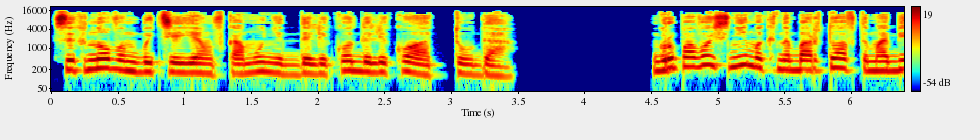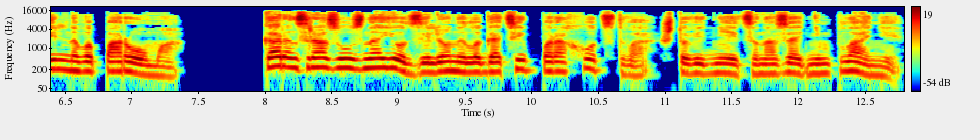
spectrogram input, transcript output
с их новым бытием в коммуне далеко-далеко оттуда. Групповой снимок на борту автомобильного парома. Карен сразу узнает зеленый логотип пароходства, что виднеется на заднем плане.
